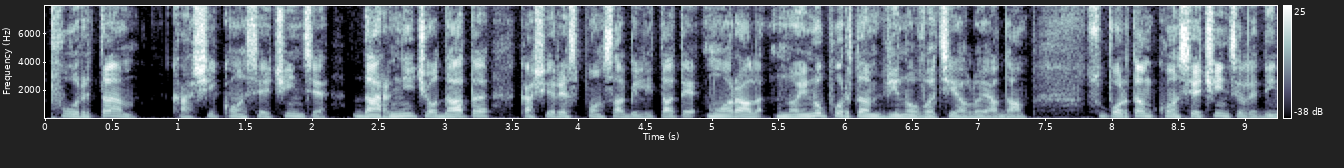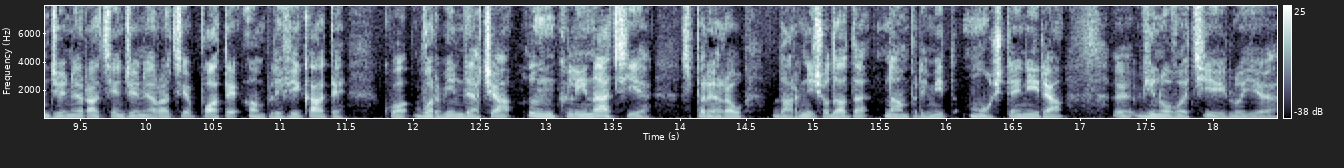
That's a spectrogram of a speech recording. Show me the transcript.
purtăm ca și consecințe, dar niciodată ca și responsabilitate morală. Noi nu purtăm vinovăția lui Adam, suportăm consecințele din generație în generație, poate amplificate. Cu- Vorbim de acea înclinație spre rău, dar niciodată n-am primit moștenirea eh, vinovăției lui, eh,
